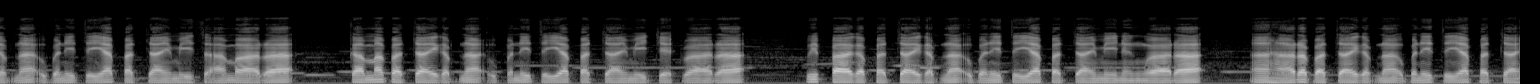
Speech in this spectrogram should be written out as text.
กับณอุปนิสยปัจจัยมีสามวาระ กรรมปัจจัยกับณอุปนิสยปัจจัยมีเจ็ดวาระ วิปากปัจจัยกับณอุปนิสยปัจจัยมีหนึ่งวาระ อาหารปัจจัยกับณอุปนิสยปัจจัย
